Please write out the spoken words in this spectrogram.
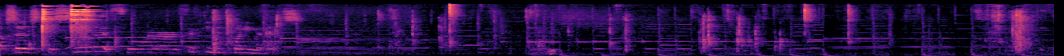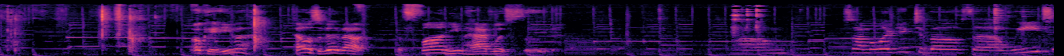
it says to seal it for 15 to 20 minutes. Okay, Eva, tell us a bit about the fun you have with food. Um, so I'm allergic to both uh, wheat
